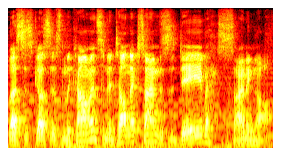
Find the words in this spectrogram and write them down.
Let's discuss this in the comments, and until next time, this is Dave, signing off.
